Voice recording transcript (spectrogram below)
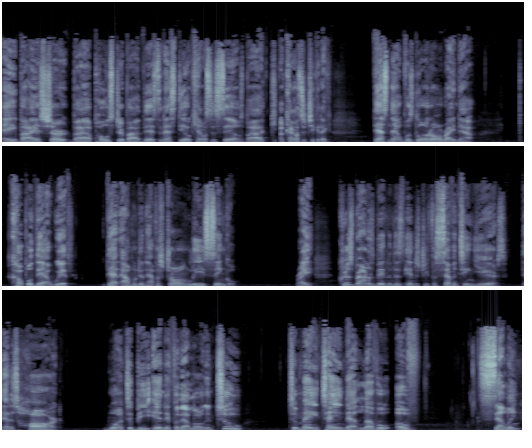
hey, buy a shirt, buy a poster, buy this, and that still counts as sales. Buy a concert ticket. That's not what's going on right now. Couple that with that album didn't have a strong lead single, right? Chris Brown has been in this industry for 17 years. That is hard one to be in it for that long and two to maintain that level of selling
